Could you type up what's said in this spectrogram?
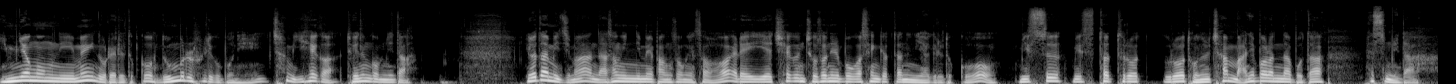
임영웅님의 노래를 듣고 눈물을 흘리고 보니 참 이해가 되는 겁니다. 여담이지만 나성인님의 방송에서 LA에 최근 조선일보가 생겼다는 이야기를 듣고 미스 미스터 트롯으로 돈을 참 많이 벌었나 보다 했습니다.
